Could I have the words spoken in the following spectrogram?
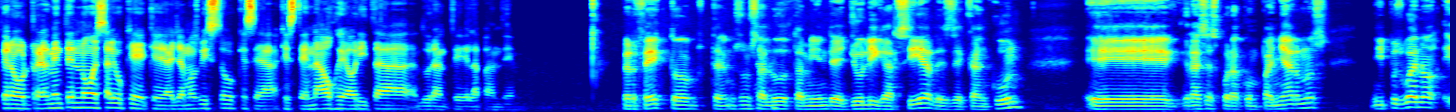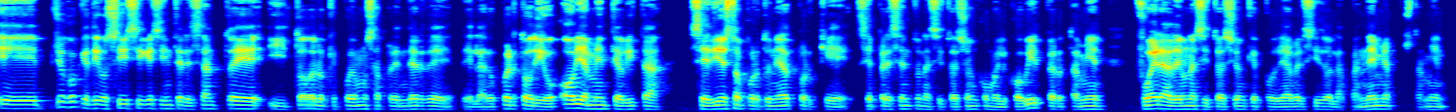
pero realmente no es algo que, hayamos visto que, sea, que esté en auge ahorita durante la pandemia. Perfecto. Tenemos un saludo también de Julie García desde Cancún. Eh, gracias por acompañarnos. Y pues bueno, yo creo que digo, sí, sigue siendo interesante y todo lo que podemos aprender del aeropuerto. Digo, obviamente ahorita se dio esta oportunidad porque se presenta una situación como el COVID, pero también fuera de una situación que podría haber sido la pandemia, pues también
